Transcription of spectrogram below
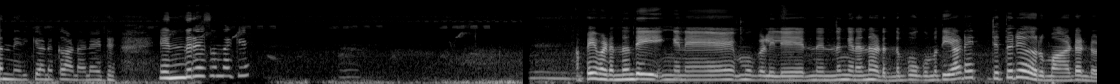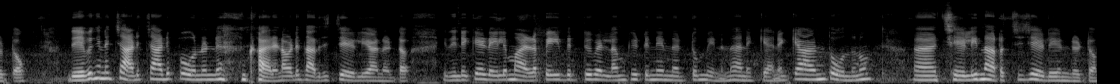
വന്നിരിക്കുകയാണ് കാണാനായിട്ട്. എന്ത് രസം എന്നൊക്കെ അപ്പോൾ ഇവിടെ നിന്ന് ഇങ്ങനെ മുകളിൽ നിന്ന് ഇങ്ങനെ നടന്നു പോകുമ്പോൾ അവിടെ അറ്റത്തൊരു ഏറുമാടുണ്ട് കേട്ടോ. ദേവ് ഇങ്ങനെ ചാടി ചാടി പോകുന്നുണ്ട്. കാരണം അവിടെ നിറച്ച് ചെളിയാണ് കേട്ടോ. ഇതിന്റെയൊക്കെ ഇടയിൽ മഴ പെയ്തിട്ട് വെള്ളം കിട്ടി നിന്നിട്ടും പിന്നെ നനയ്ക്കാനൊക്കെ ആണെന്ന് തോന്നുന്നു. ചെളി നിറച്ച് ചെളിയുണ്ട് കേട്ടോ.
